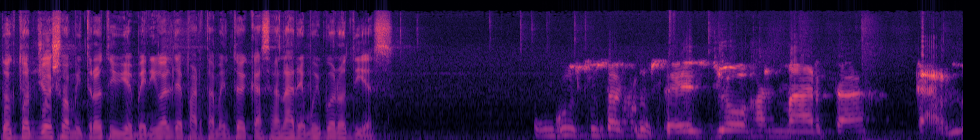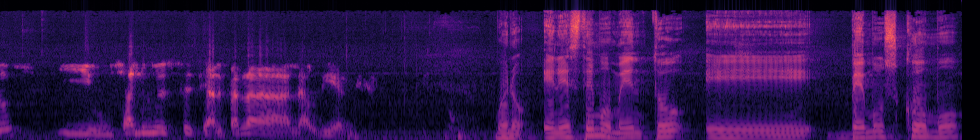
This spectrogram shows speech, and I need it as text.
Doctor Joshua Mitrotti, bienvenido al departamento de Casanare. Muy buenos días. Un gusto estar con ustedes, Johan, Marta, Carlos, y un saludo especial para la, audiencia. Bueno, en este momento eh, vemos cómo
